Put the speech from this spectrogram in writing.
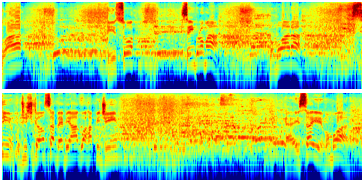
Lá. Isso. Sem bromar. Vambora. Cinco. Descansa, bebe água rapidinho. É isso aí, vambora.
